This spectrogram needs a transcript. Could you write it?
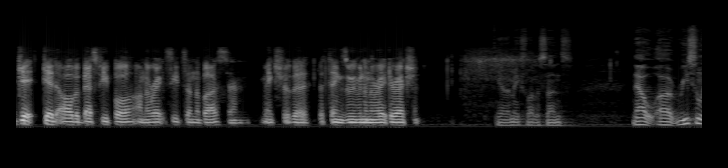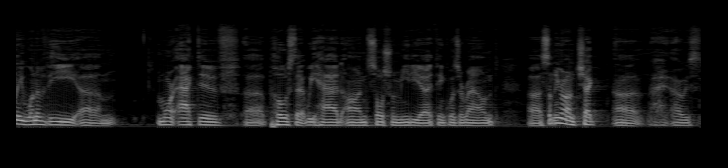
get get all the best people on the right seats on the bus and make sure that the thing's moving in the right direction yeah that makes a lot of sense now uh, recently one of the um, more active uh, posts that we had on social media i think was around uh, something around check. Uh, I always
